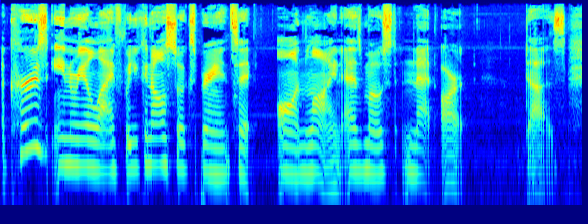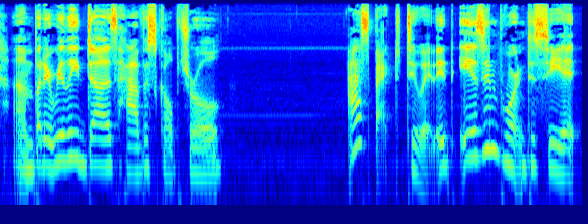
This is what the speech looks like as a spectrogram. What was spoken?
occurs in real life, but you can also experience it online, as most net art does. Um, but it really does have a sculptural aspect to it. It is important to see it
